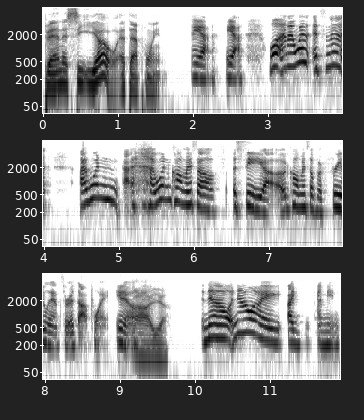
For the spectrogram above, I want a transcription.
been a CEO at that point. Yeah, yeah. Well, and I was, it's not, I wouldn't, I wouldn't call myself a CEO. I would call myself a freelancer at that point, you know? Ah, uh, yeah. Now, now I, I, I mean,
